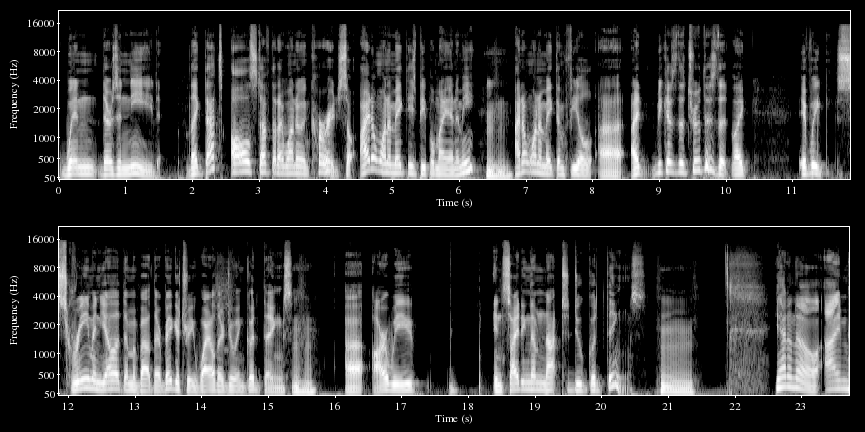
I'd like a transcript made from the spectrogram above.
when there's a need. Like that's all stuff that I want to encourage. So I don't want to make these people my enemy. I don't want to make them feel uh I because the truth is that like if we scream and yell at them about their bigotry while they're doing good things, uh, are we inciting them not to do good things? Yeah, I don't know. I'm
